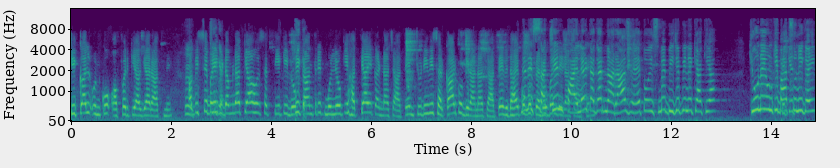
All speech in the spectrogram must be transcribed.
कि कल उनको ऑफ़र किया गया रात में। हम्म, अब इससे बड़ी विडंबना क्या हो सकती है कि लोकतांत्रिक मूल्यों की हत्या ये करना चाहते हैं चुनी हुई सरकार को गिराना चाहते हैं विधायकों को सचिन पायलट अगर नाराज़ है तो इसमें बीजेपी ने क्या किया? क्यों नहीं उनकी बात सुनी गई?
